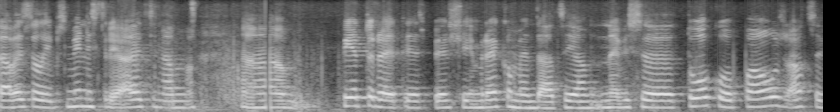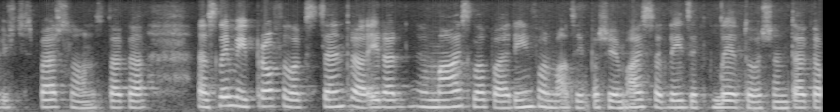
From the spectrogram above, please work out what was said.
kā veselības ministrijā, aicinām um, pieturēties pie šīm rekomendācijām, nevis uh, to, ko pauž atsevišķas personas. Slimību profilaks centrā ir ar mājaslapā ir informācija par šiem aizsargu līdzekļu lietošanu. Tā kā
